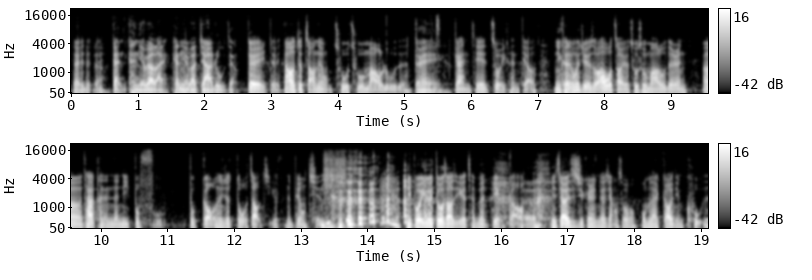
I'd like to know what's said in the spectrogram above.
对对对，干看你要不要来，看你要不要加入这样，对对，然后就找那种初出茅庐的，对，干直接做一个很屌的。你可能会觉得说，哦，我找一个初出茅庐的人，呃，他可能能力不符不够，那就多找几个，反正不用钱，你不会因为多找几个成本变高，你只要一直去跟人家讲说，我们来搞一点酷的。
